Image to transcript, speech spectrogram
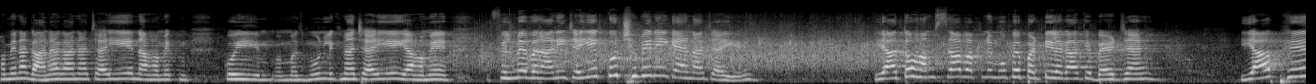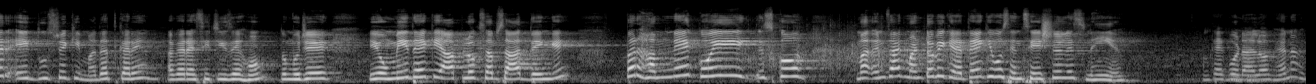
हमें ना गाना गाना चाहिए, ना हमें कोई मजमून लिखना चाहिए या हमें फ़िल्में बनानी चाहिए, कुछ भी नहीं कहना चाहिए। या तो हम सब अपने मुँह पे पट्टी लगा के बैठ जाएँ, या फिर एक दूसरे की मदद करें, अगर ऐसी चीज़ें हों तो मुझे ये उम्मीद है कि आप लोग सब साथ देंगे। पर हमने कोई इसको इनफैक्ट मंटो भी कहते हैं कि वो सेंसेशनलिस्ट नहीं है। उनका एक वो डायलॉग है ना।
